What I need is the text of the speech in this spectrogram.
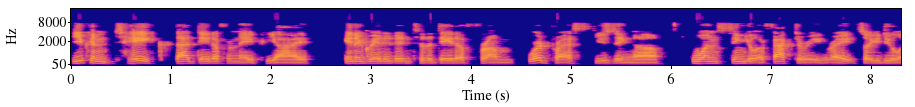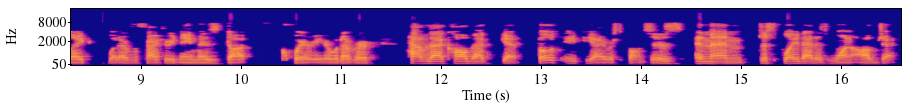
You can take that data from the API, integrate it into the data from WordPress using uh, one singular factory, right? So you do like whatever factory name is dot query or whatever, have that callback get both API responses and then display that as one object,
